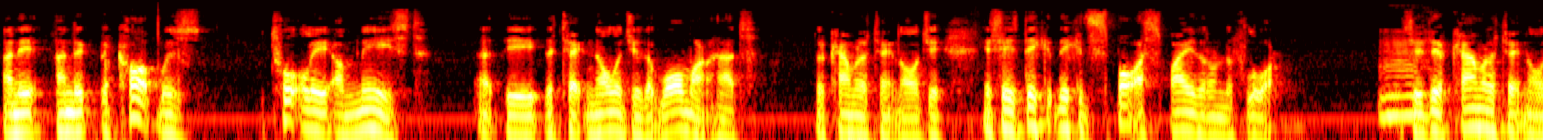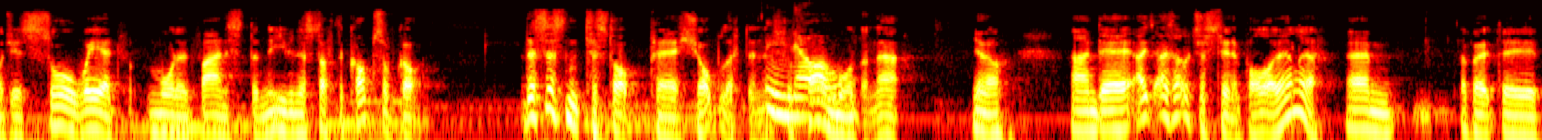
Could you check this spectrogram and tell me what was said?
and he, and the, the cop was totally amazed at the the technology that Walmart had, their camera technology. He says they could, they could spot a spider on the floor. Mm. So their camera technology is so way ad- more advanced than even the stuff the cops have got. This isn't to stop uh, shoplifting. It's no. far more than that you know. And uh, as I was just saying to Paul earlier um, about the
